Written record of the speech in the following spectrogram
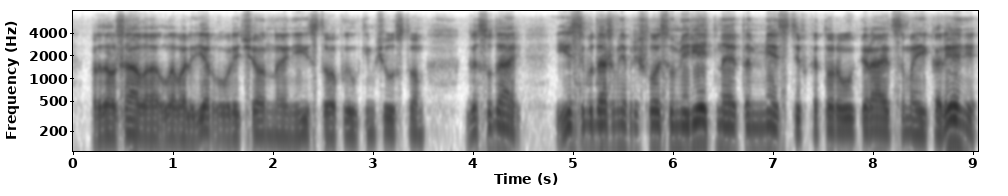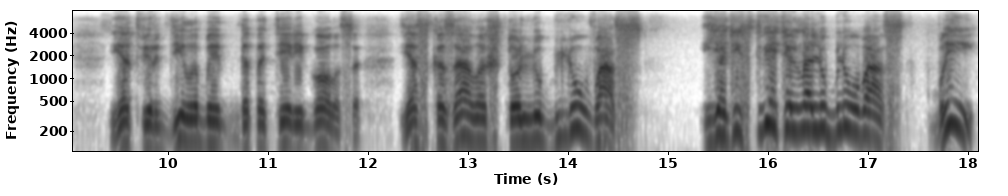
— продолжала лавальер, увлеченная неистово пылким чувством. «Государь, если бы даже мне пришлось умереть на этом месте, в которое упираются мои колени, я твердила бы до потери голоса. Я сказала, что люблю вас, и я действительно люблю вас. Вы...»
